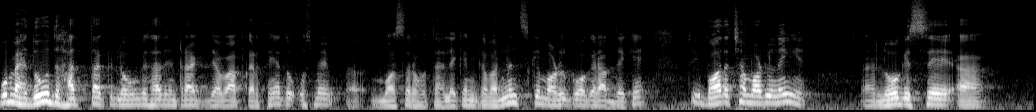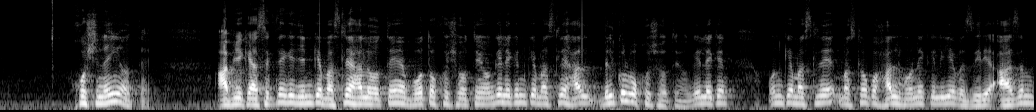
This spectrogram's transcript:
वो महदूद हद तक लोगों के साथ इंटरेक्ट जब आप करते हैं तो उसमें मौसर होता है। लेकिन गवर्नेंस के मॉडल को अगर आप देखें तो ये बहुत अच्छा मॉडल नहीं है। लोग इससे खुश नहीं होते। आप ये कह सकते हैं कि जिनके मसले हल होते हैं, वो तो खुश होते होंगे, लेकिन उनके मसले हल, बिल्कुल वो खुश होते होंगे। लेकिन उनके मसले, मसलों को हल होने के लिए वज़ी अजम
